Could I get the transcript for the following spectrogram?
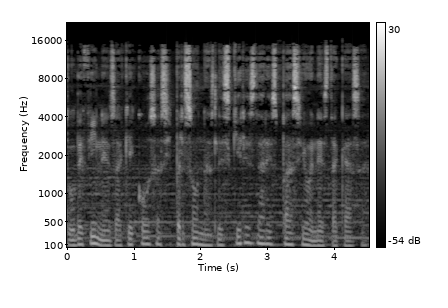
Tú defines a qué cosas y personas les quieres dar espacio en esta casa.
